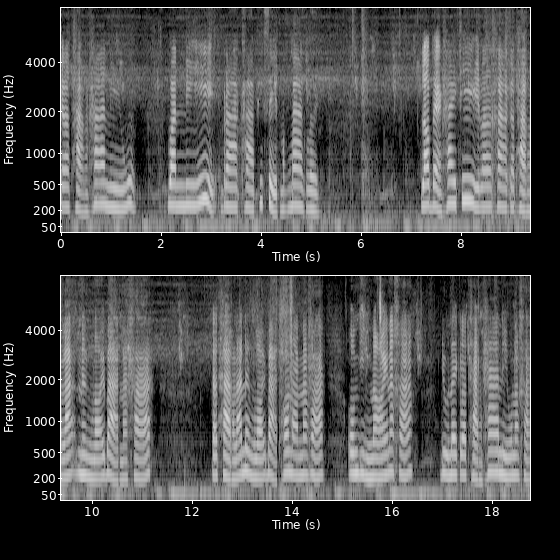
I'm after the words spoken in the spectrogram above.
กระถาง5นิ้ว วันนี้ราคาพิเศษมาก ๆ เลย เราแบ่งให้ที่ราคากระถางละ100บาทนะคะ กระถางละ100บาทเท่านั้นนะคะ องค์หญิงน้อยนะคะ อยู่ในกระถาง5นิ้วนะคะ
